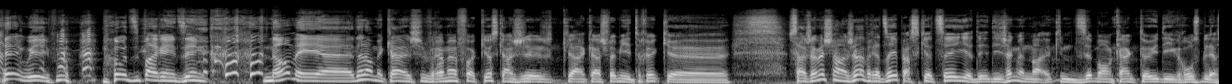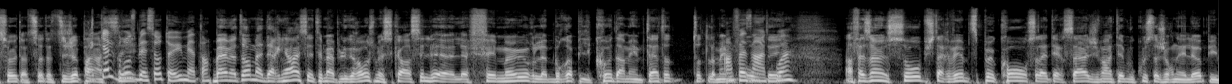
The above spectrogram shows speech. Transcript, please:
oui, maudit par indigne. Non, mais euh, non, non, mais quand je suis vraiment focus, quand je quand, quand je fais mes trucs, euh, ça n'a jamais changé à vrai dire parce que tu sais, il y a des, des gens qui me, qui me disaient bon, quand tu as eu des grosses blessures, t'as ça, t'as-tu déjà pensé? Quelle grosse blessure t'as eu, mettons? Ben mettons ma dernière, c'était ma plus grosse. Je me suis cassé le, le fémur, le bras puis le coude en même temps, tout, tout le même En faisant côté. quoi? En faisant un saut, puis je suis arrivé un petit peu court sur l'atterrissage. Je ventais beaucoup cette journée-là, puis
